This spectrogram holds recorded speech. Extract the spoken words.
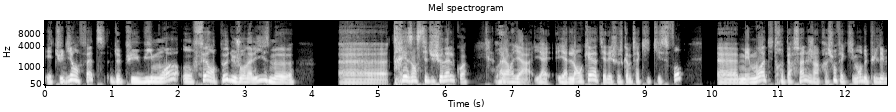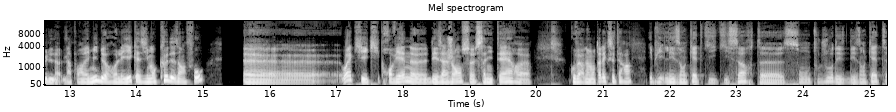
Et tu dis, en fait, depuis huit mois, on fait un peu du journalisme euh, très institutionnel, quoi. Alors, il y a, y, a, y a de l'enquête, il y a des choses comme ça qui, qui se font, euh, mais moi, à titre personnel, j'ai l'impression effectivement depuis le début de la, pandémie de relayer quasiment que des infos euh, ouais, qui, qui proviennent euh, des agences sanitaires euh, gouvernementales, etc. Et puis les enquêtes qui, qui sortent sont toujours des, des, enquêtes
